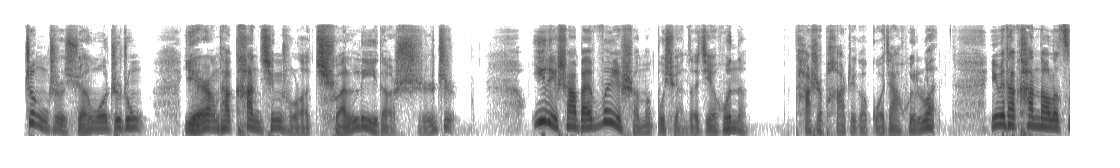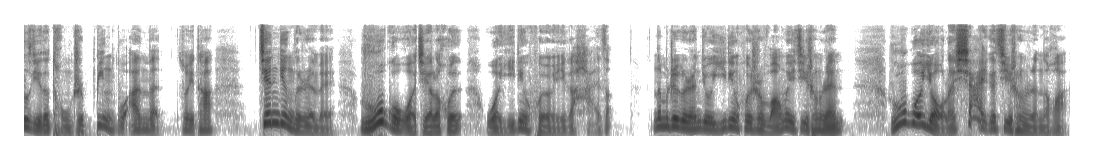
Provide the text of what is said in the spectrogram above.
政治漩涡之中，也让她看清楚了权力的实质。伊丽莎白为什么不选择结婚呢？她是怕这个国家会乱，因为她看到了自己的统治并不安稳，所以她坚定地认为，如果我结了婚，我一定会有一个孩子。那么这个人就一定会是王位继承人。如果有了下一个继承人的话，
